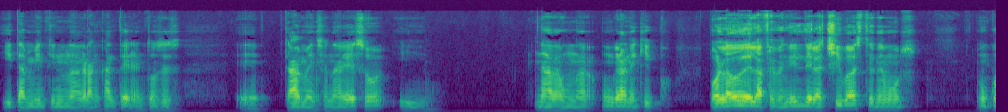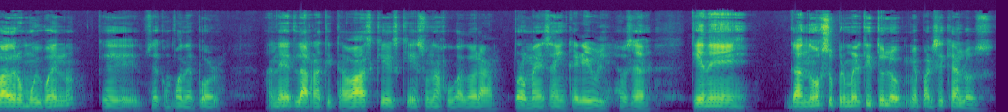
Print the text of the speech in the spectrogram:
Y también tiene una gran cantera. Entonces eh, cabe mencionar eso. Y nada, una, un gran equipo. Por el lado de la femenil de las Chivas tenemos un cuadro muy bueno. Que se compone por Anet La Ratita Vázquez, que es una jugadora promesa increíble. O sea, tiene. Ganó su primer título, me parece que a los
